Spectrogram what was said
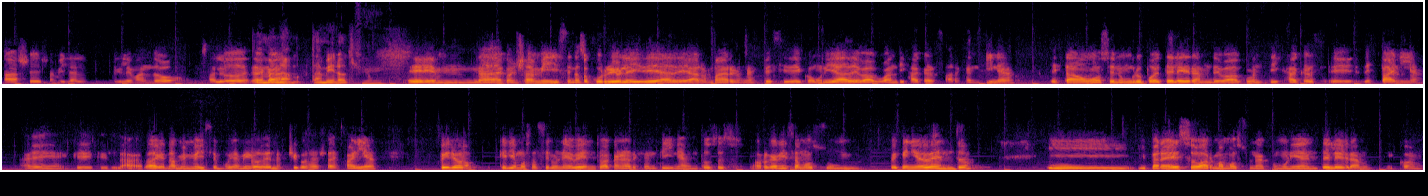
Yamila le mando un saludo desde acá. también otro. Eh, nada, con Yami se nos ocurrió la idea de armar una especie de comunidad de Bug Bounty Hackers Argentina. Estábamos en un grupo de Telegram de Bug Bounty Hackers eh, de España, eh, que, la verdad que también me hice muy amigo de los chicos de allá de España, pero queríamos hacer un evento acá en Argentina, entonces organizamos un pequeño evento y, para eso armamos una comunidad en Telegram con,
